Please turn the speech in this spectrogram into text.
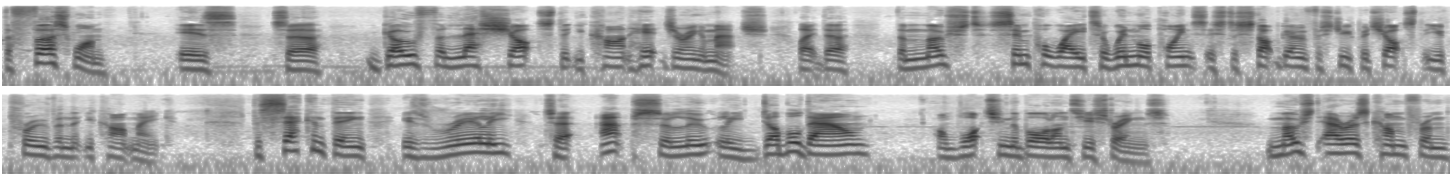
The first one is to go for less shots that you can't hit during a match. Like the the most simple way to win more points is to stop going for stupid shots that you've proven that you can't make. The second thing is really to absolutely double down on watching the ball onto your strings. Most errors come from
